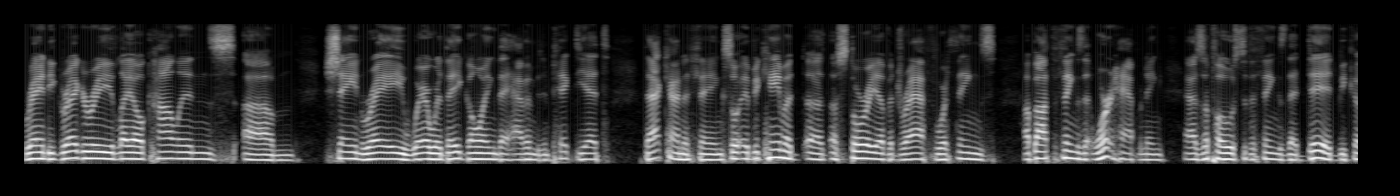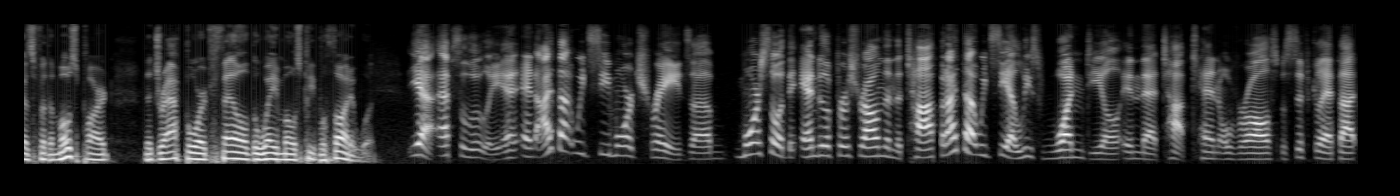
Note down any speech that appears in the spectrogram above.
randy gregory la'el collins um, shane ray where were they going? They haven't been picked yet. That kind of thing. So it became a, a, a story of a draft where things about the things that weren't happening as opposed to the things that did because for the most part the draft board fell the way most people thought it would. Yeah, absolutely. And, and I thought we'd see more trades, uh, more so at the end of the first round than the top, but I thought we'd see at least one deal in that top 10 overall. Specifically, I thought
